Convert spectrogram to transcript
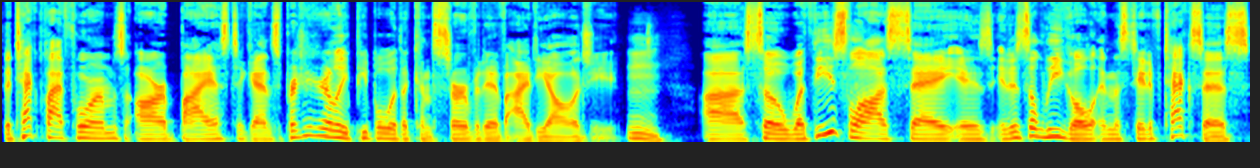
the tech platforms are biased against particularly people with a conservative ideology. Hmm. Uh, so, what these laws say is it is illegal in the state of Texas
